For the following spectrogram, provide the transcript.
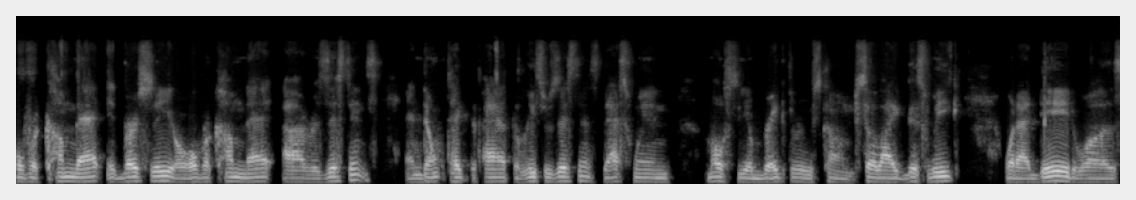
overcome that adversity or overcome that uh, resistance and don't take the path of least resistance, that's when most of your breakthroughs come. So, like this week, what I did was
